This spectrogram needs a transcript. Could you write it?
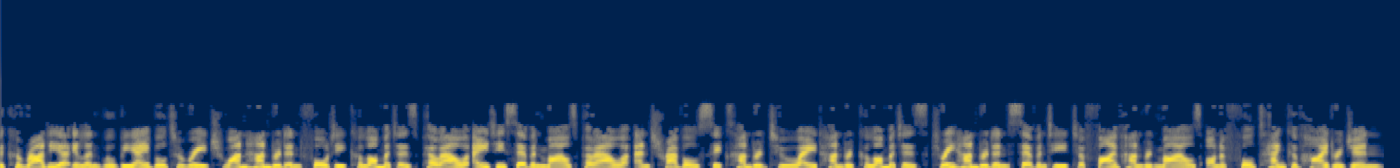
The Coradia iLint will be able to reach 140 km per hour 87 miles per hour and travel 600 to 800 km 370 to 500 miles on a full tank of hydrogen.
